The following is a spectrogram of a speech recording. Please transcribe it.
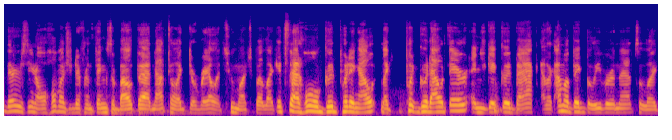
there's, you know, a whole bunch of different things about that, not to like derail it too much, but like, it's that whole good putting out, like, put good out there and you get good back. And like, I'm a big believer in that. So, like,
